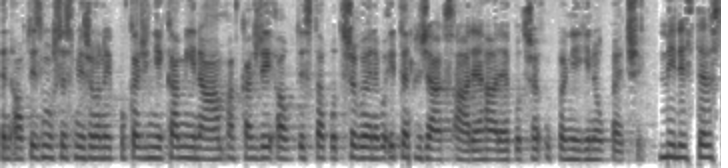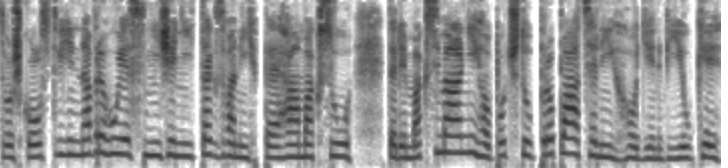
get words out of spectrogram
Ten autismus je směřovaný pokaždé někam jinam a každý autista potřebuje, nebo i ten žák s ADHD potřebuje úplně jinou péči. Ministerstvo školství navrhuje snížení tzv. PH maxů, tedy maximálního počtu proplácených hodin výuky.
